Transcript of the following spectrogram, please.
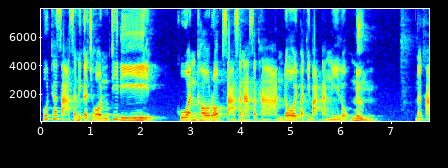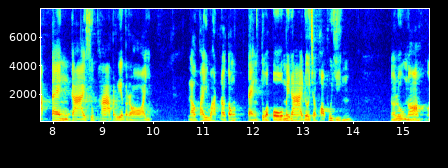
พุทธศาสนิกชนที่ดี ควรเคารพศาสนสถานโดยปฏิบัติดังนี้ลูกหนึ่งนะครับ แต่งกายสุภาพเรียบร้อย เราไปวัดเราต้องแต่งตัวโป๊ไม่ได้โดยเฉพาะผู้หญิงเนาะลูกเนาะเอ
